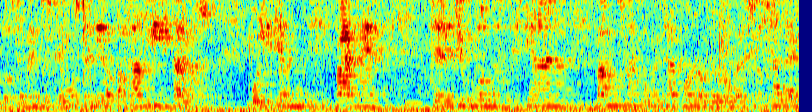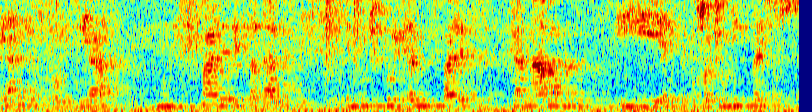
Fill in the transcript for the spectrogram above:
los eventos que hemos tenido, a pasar lista a los policías municipales, se les dio un bono especial. Vamos a comenzar con la homologación salarial de los policías municipales y estatales. En muchos policías municipales ganaban y este, pues 8 mil pesos.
